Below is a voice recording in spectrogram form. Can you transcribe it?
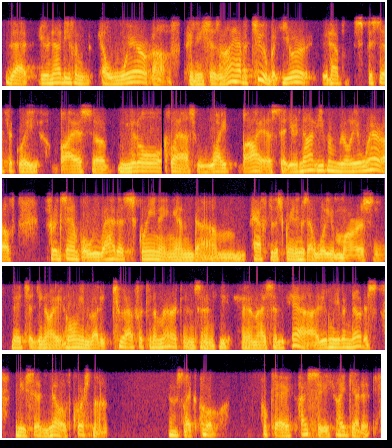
that you're not even aware of. And he says, and I have it too, but you have specifically a bias, a middle class white bias that you're not even really aware of. For example, we had a screening, and um, after the screening was at William Morris, and they said, you know, I only invited two African Americans, and he, and I said, yeah, I didn't even notice. And he said, no, of course not. I was like, oh, okay, I see, I get it.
